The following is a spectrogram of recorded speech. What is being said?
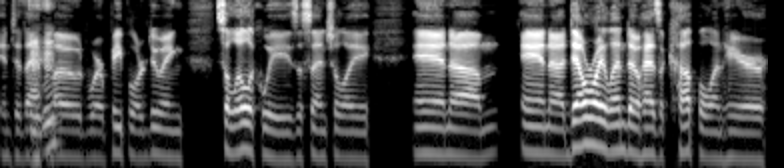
into that Mhm. mode where people are doing soliloquies essentially and um and uh delroy lindo has a couple in here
